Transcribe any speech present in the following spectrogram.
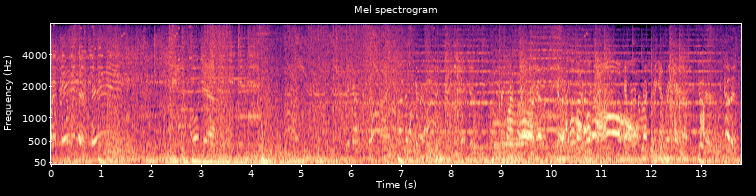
I needed it, dude. Oh, yeah. You got this. Nice. Come on, let's go. Hold on, hold on. Okay, we're gonna rush him again right here. Do this, do this.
